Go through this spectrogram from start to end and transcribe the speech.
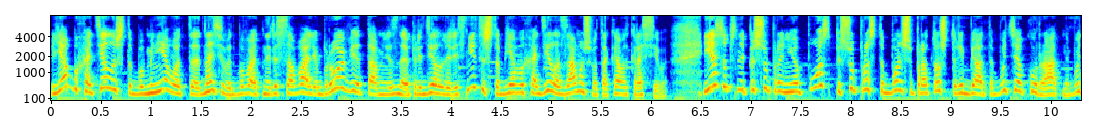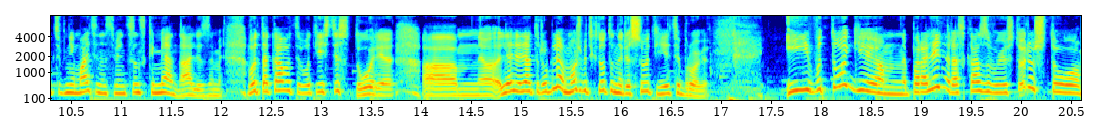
я бы хотела, чтобы мне вот, э, знаете, вот бывает, нарисовали брови, там, не знаю, приделали ресницы, чтобы я выходила замуж вот такая вот красивая. Я, собственно, пишу про нее пост, пишу просто больше про то, что, ребята, будьте аккуратны, будьте внимательны с медицинскими анализами. Вот такая вот, вот есть история. Ля-ля-ля, рубля, может быть, кто-то нарисует ей эти брови. И в итоге параллельно рассказываю историю, что,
